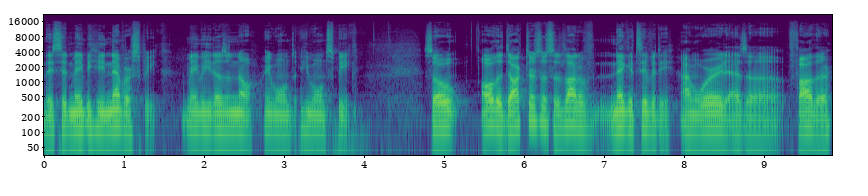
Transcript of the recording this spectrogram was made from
They said maybe he never speak. Maybe he doesn't know. He won't. He won't speak. So all the doctors. There's a lot of negativity. I'm worried as a father.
